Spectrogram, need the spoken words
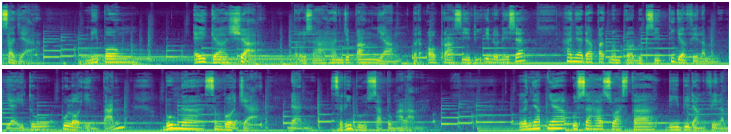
saja, Nippon Eiga Sha, perusahaan Jepang yang beroperasi di Indonesia, hanya dapat memproduksi tiga film, yaitu Pulau Intan, Bunga Semboja, dan Seribu Satu Malam. Lenyapnya usaha swasta di bidang film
